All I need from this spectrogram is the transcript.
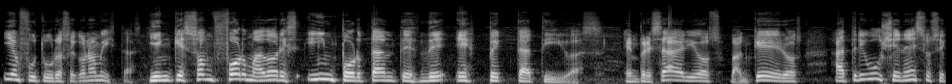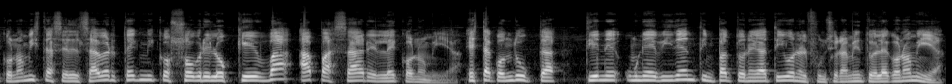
y en futuros economistas, y en que son formadores importantes de expectativas. Empresarios, banqueros, atribuyen a esos economistas el saber técnico sobre lo que va a pasar en la economía. Esta conducta tiene un evidente impacto negativo en el funcionamiento de la economía,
